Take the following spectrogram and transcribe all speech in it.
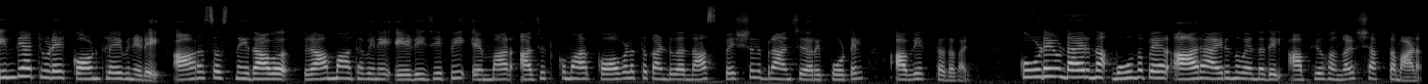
ഇന്ത്യ ടുഡേ കോൺക്ലേവിനിടെ ആർ എസ് എസ് നേതാവ് രാം മാധവിനെ A D G P M R Ajith Kumar കോവളത്ത് കണ്ടുവന്ന സ്പെഷ്യൽ ബ്രാഞ്ച് റിപ്പോർട്ടിൽ അവ്യക്തതകൾ. കൂടെയുണ്ടായിരുന്ന മൂന്ന് പേർ ആരായിരുന്നുവെന്നതിൽ അഭ്യൂഹങ്ങൾ ശക്തമാണ്.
